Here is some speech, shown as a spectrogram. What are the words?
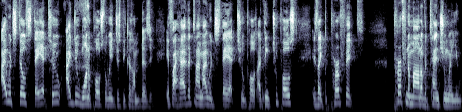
I would still stay at two. I do one post a week just because I'm busy. If I had the time, I would stay at two posts. I think two posts is like the perfect perfect amount of attention where you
